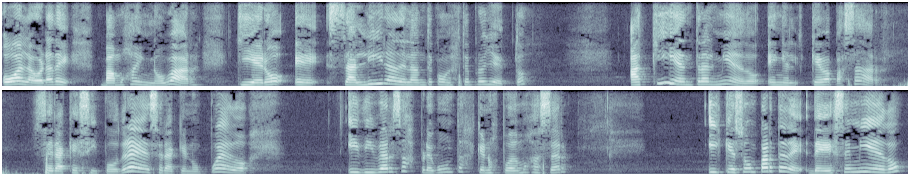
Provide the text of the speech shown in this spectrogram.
o a la hora de vamos a innovar, quiero eh, salir adelante con este proyecto, aquí entra el miedo en el qué va a pasar. ¿Será que sí podré? ¿Será que no puedo? Y diversas preguntas que nos podemos hacer y que son parte de, ese miedo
